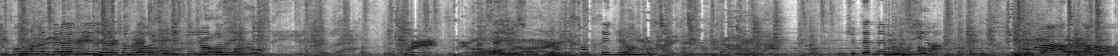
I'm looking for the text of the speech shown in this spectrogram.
J'ai beau me remettre de la vie, euh, j'en perds aussi vite que j'en remets. Ah, sérieux, ils sont durs. Ils sont très durs. Je vais peut-être même mourir. Je sais pas. Oh là là.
